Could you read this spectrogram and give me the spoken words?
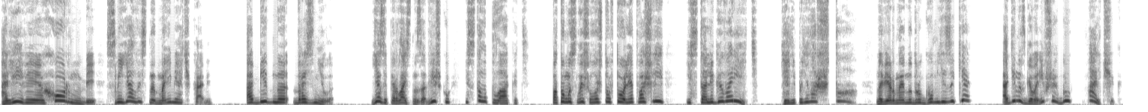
Оливия Хорнби смеялась над моими очками. Обидно дразнила. Я заперлась на задвижку и стала плакать. Потом услышала, что в туалет вошли и стали говорить. Я не поняла, что. Наверное, на другом языке. Один из говоривших был мальчик.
